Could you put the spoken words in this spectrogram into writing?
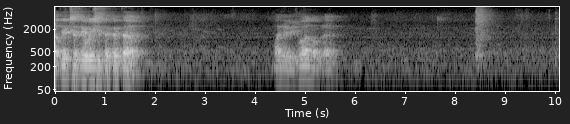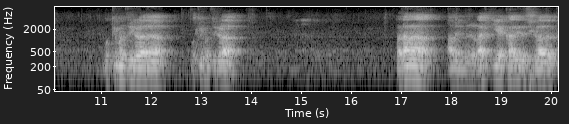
ಅಧ್ಯಕ್ಷತೆ ವಹಿಸಿರ್ತಕ್ಕಂಥ ರಿಜ್ವಾನ್ ಅವರ ಮುಖ್ಯಮಂತ್ರಿಗಳಾದ ಮುಖ್ಯಮಂತ್ರಿಗಳ ಪ್ರಧಾನ ಆಮೇಲೆ ರಾಜಕೀಯ ಕಾರ್ಯದರ್ಶಿಗಳಾದಂಥ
